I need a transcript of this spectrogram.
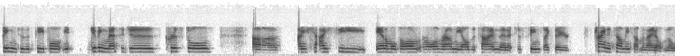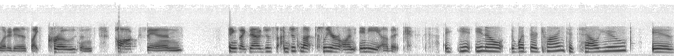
speaking to the people, giving messages, crystals. Uh, I I see animals all all around me all the time. That it just seems like they're trying to tell me something I don't know what it is, like crows and hawks and things like that. I just I'm just not clear on any of it. You, you know, what they're trying to tell you is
